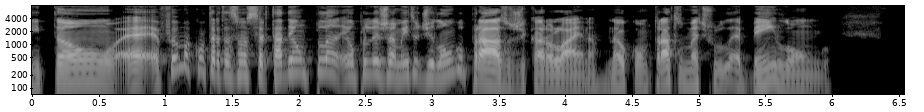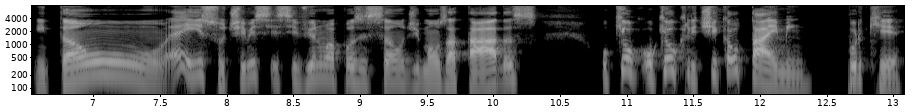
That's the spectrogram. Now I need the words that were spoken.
Então, é, foi uma contratação acertada e é um, plan, é um planejamento de longo prazo de Carolina. Né? O contrato do Matt Rule é bem longo. Então, é isso. O time se, se viu numa posição de mãos atadas. O que, eu, o que eu critico é o timing. Por quê?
